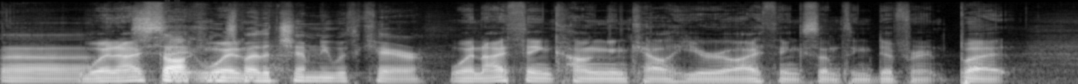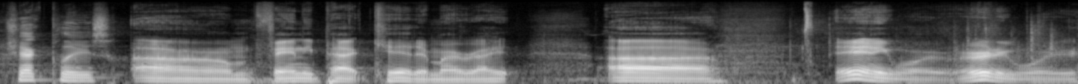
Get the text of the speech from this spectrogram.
uh, When I say- stockings when- by the chimney with care. When I think hung and Kal Herro, I think something different. But Check, please. um, fanny pack kid, am I right? Uh, anyway, anyway,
